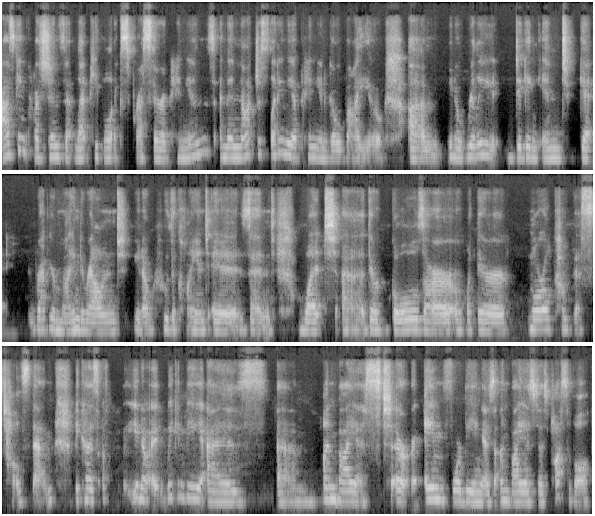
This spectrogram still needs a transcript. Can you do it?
asking questions that let people express their opinions and then not just letting the opinion go by you um, you know really digging in to get wrap your mind around you know who the client is and what uh, their goals are or what their moral compass tells them. Because you know we can be as um, unbiased or aim for being as unbiased as possible,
